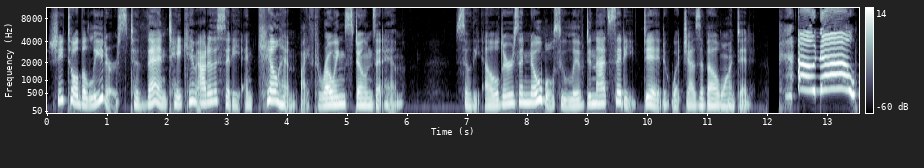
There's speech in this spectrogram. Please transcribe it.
She told the leaders to then take him out of the city and kill him by throwing stones at him. So the elders and nobles who lived in that city did what Jezebel wanted. Oh no!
